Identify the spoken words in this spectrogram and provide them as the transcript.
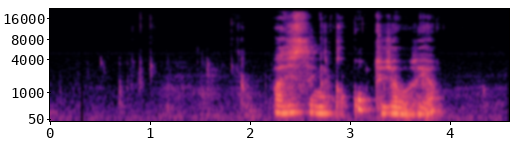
맛있으니까 꼭 드셔보세요.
